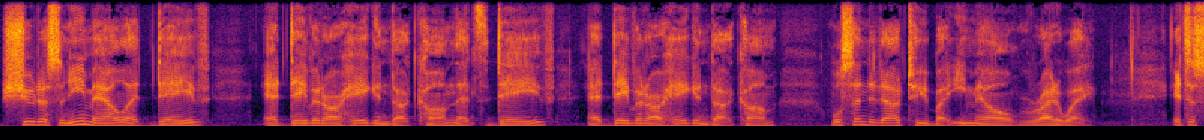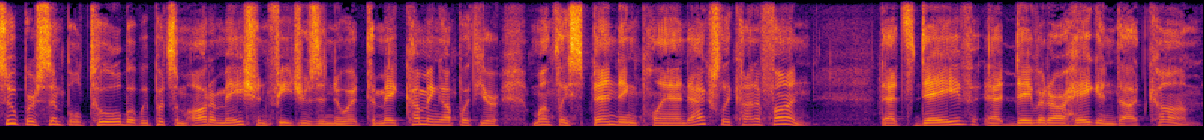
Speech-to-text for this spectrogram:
shoot us an email at dave at davidrhagen.com. That's dave at davidrhagen.com. We'll send it out to you by email right away. It's a super simple tool, but we put some automation features into it to make coming up with your monthly spending plan actually kind of fun. That's dave at davidrhagen.com.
